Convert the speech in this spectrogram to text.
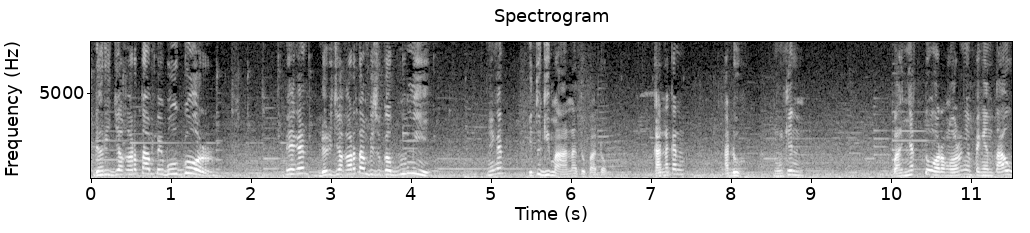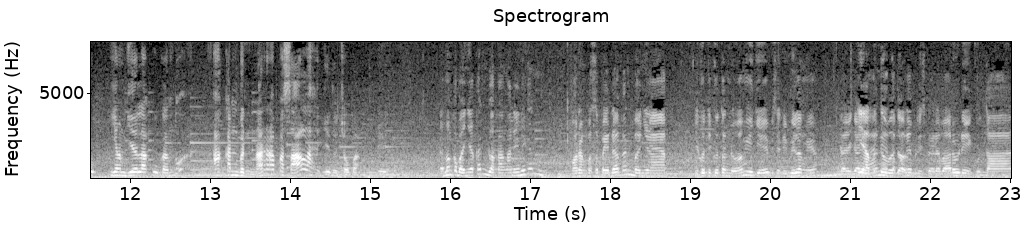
dari Jakarta sampai Bogor. Ya kan? Dari Jakarta sampai Sukabumi. Ya kan? Itu gimana tuh Pak Dok? Karena kan aduh mungkin banyak tuh orang-orang yang pengen tahu yang dia lakukan tuh akan benar apa salah gitu coba. Iya. Emang kebanyakan belakangan ini kan orang pesepeda kan banyak ikut-ikutan doang ya Jay, bisa dibilang ya. Gaya-gayaan Iya, betul, ya, betul. beli sepeda baru dia ikutan,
